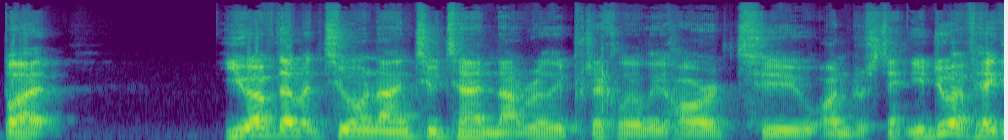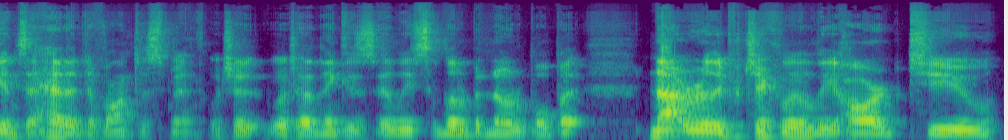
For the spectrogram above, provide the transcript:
But you have them at 209, 210, not really particularly hard to understand. You do have Higgins ahead of Devonta Smith, which, which I think is at least a little bit notable, but not really particularly hard to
